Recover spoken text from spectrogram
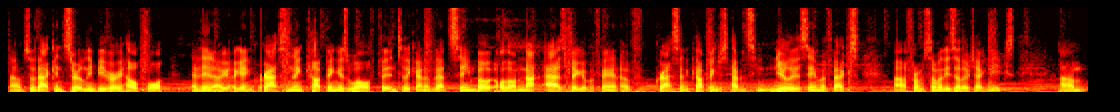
Um, so that can certainly be very helpful. And then uh, again, Graston and cupping as well fit into kind of that same boat, although I'm not as big of a fan of Graston and cupping, just haven't seen nearly the same effects uh, from some of these other techniques. Um,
